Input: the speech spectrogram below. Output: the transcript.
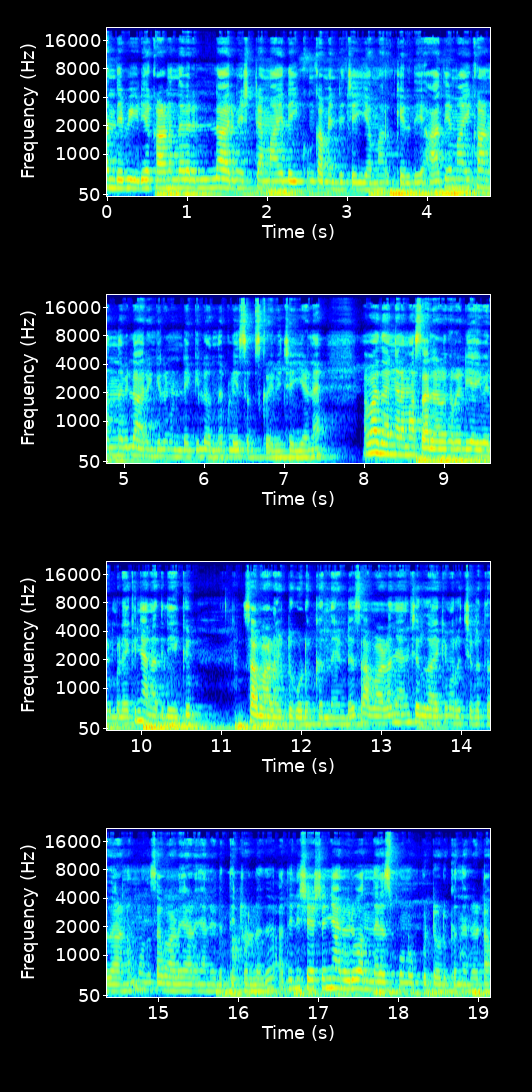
എന്റെ വീഡിയോ കാണുന്നവരെല്ലാവരും ഇഷ്ടമായ ലൈക്കും കമന്റും ചെയ്യാൻ മറക്കരുത്. ആദ്യമായി കാണുന്നവരിൽ ആരെങ്കിലും ഉണ്ടെങ്കിൽ ഒന്ന് പ്ലീസ് സബ്സ്ക്രൈബ് ചെയ്യണേ. അപ്പോൾ അതങ്ങനെ മസാലകൾ റെഡിയായി വരുമ്പോഴേക്കും ഞാൻ അതിലേക്ക് സവാള ഇട്ട് കൊടുക്കുന്നുണ്ട്. സവാള ഞാൻ ചെറുതാക്കി മുറിച്ചെടുത്തതാണ്. മൂന്ന് സവാളയാണ് ഞാൻ എടുത്തിട്ടുള്ളത്. അതിന് ശേഷം ഞാനൊരു ഒന്നര സ്പൂൺ ഉപ്പിട്ട് കൊടുക്കുന്നുണ്ട് കേട്ടോ.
